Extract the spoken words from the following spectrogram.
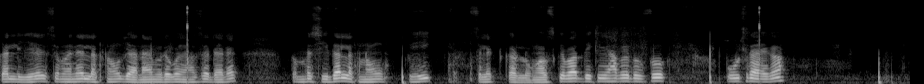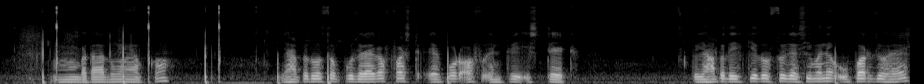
कर लीजिएगा। जैसे मैंने लखनऊ जाना है, मेरे को यहाँ से डायरेक्ट तो मैं सीधा लखनऊ पे ही सेलेक्ट कर लूँगा। उसके बाद देखिए यहाँ पर दोस्तों पूछ रहेगा बता दूँ मैं आपको। यहाँ पे दोस्तों पूछ रहेगा first airport of entry state तो यहाँ पे देखिए दोस्तों, जैसे मैंने ऊपर जो है,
